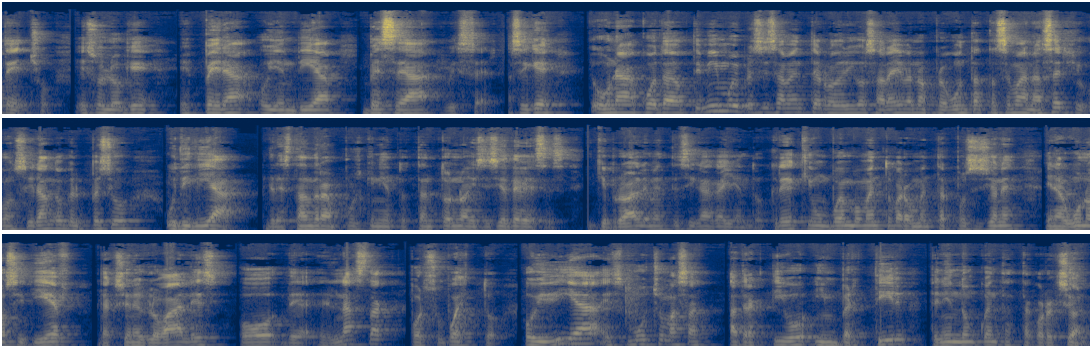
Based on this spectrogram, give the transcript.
techo. Eso es lo que espera hoy en día BCA Research. Así que una cuota de optimismo y precisamente Rodrigo Saraiva nos pregunta esta semana, Sergio, considerando que el precio utilidad del Standard Poor's 500 está en torno a 17 veces y que probablemente siga cayendo, ¿crees que es un buen momento para aumentar posiciones en algunos ETF de acciones globales o del Nasdaq? Por supuesto, hoy día es mucho más atractivo invertir teniendo en cuenta esta corrección.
